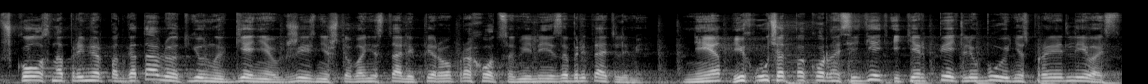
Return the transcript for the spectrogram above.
В школах, например, подготавливают юных гениев к жизни, чтобы они стали первопроходцами или изобретателями. Нет, их учат покорно сидеть и терпеть любую несправедливость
